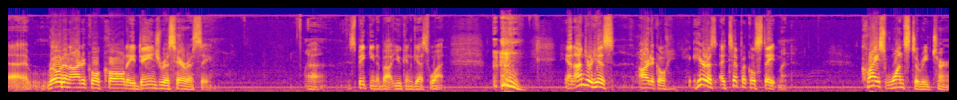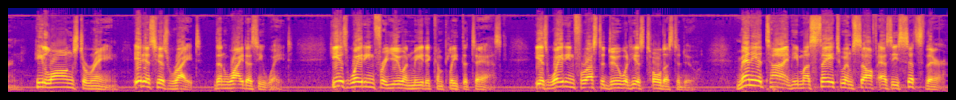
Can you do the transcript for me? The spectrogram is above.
uh, wrote an article called A Dangerous Heresy. Uh, speaking about you can guess what. and under his article, here is a typical statement Christ wants to return, he longs to reign. It is his right. Then why does he wait? He is waiting for you and me to complete the task. He is waiting for us to do what he has told us to do. Many a time he must say to himself as he sits there,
